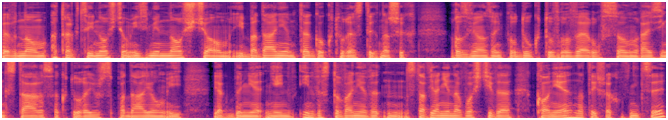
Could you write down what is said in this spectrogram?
pewną atrakcyjnością i zmiennością i badaniem tego, które z tych naszych rozwiązań, produktów, rowerów są Rising Stars, a które już spadają i jakby nie, nie inwestowanie, stawianie na właściwe konie na tej szachownicy.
